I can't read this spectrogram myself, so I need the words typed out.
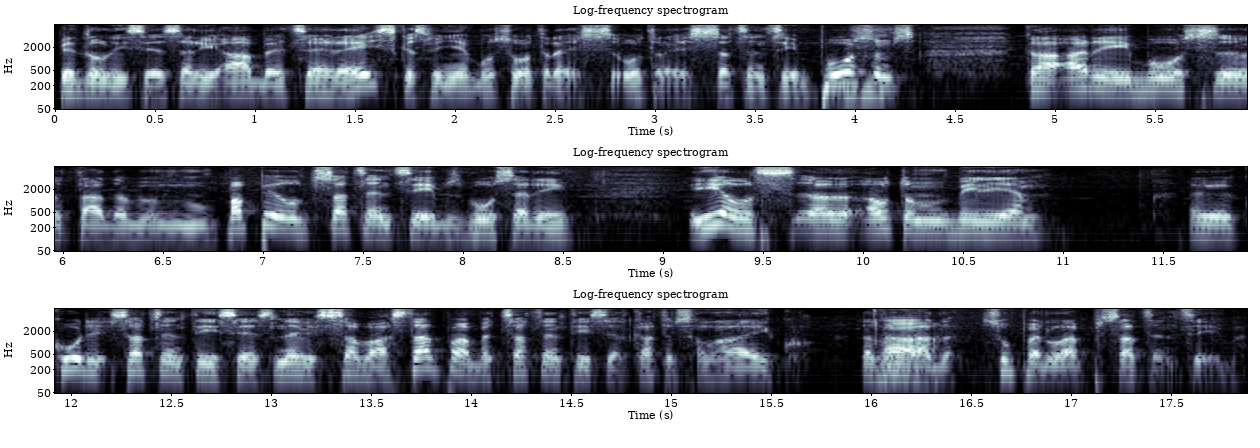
Piedalīsies arī ABC reizes, kas viņiem būs otrais, otrais sacensību posms. Kā arī būs uh, tāda mm, papildus sacensības, būs arī ielas uh, automobīļiem, uh, kuri sacensties nevis savā starpā, bet sacensties katru savu laiku. Tā ir Ā. tāda superlepa sacensība.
